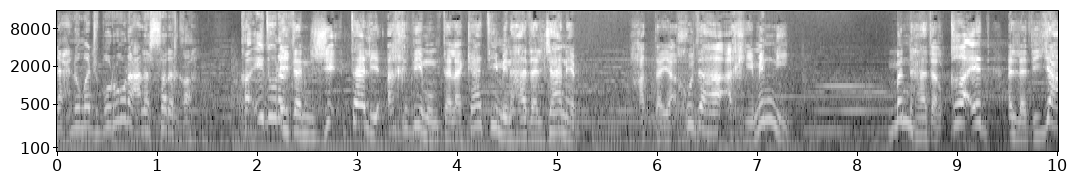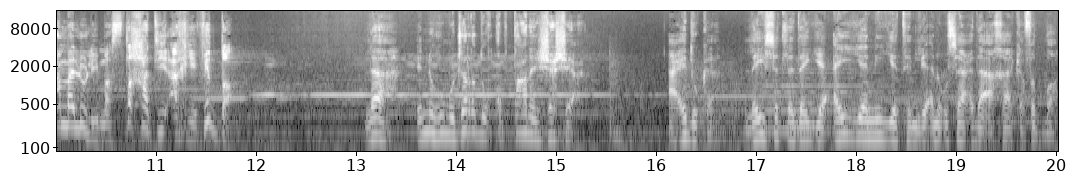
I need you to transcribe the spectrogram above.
نحن مجبورون على السرقة. قائدنا إذا جئت لأخذ ممتلكاتي من هذا الجانب حتى يأخذها أخي مني. من هذا القائد الذي يعمل لمصلحة أخي فضة؟ لا إنه مجرد قبطان جشع أعدك ليست لدي أي نية لأن أساعد أخاك فضة.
